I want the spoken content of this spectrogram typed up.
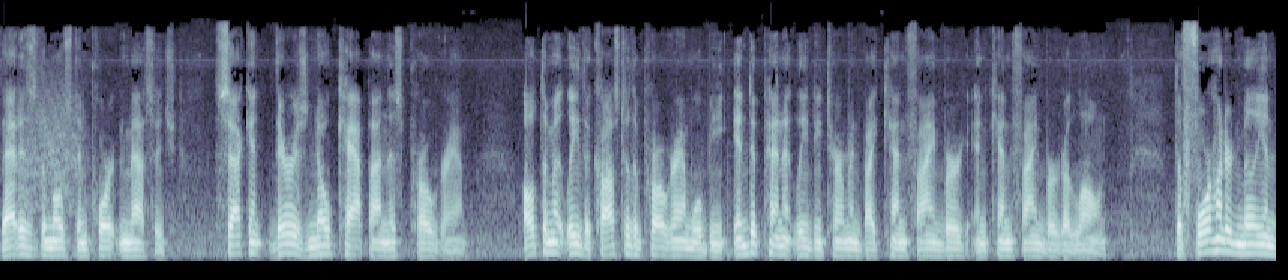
That is the most important message. Second, there is no cap on this program. Ultimately, the cost of the program will be independently determined by Ken Feinberg and Ken Feinberg alone. The $400 million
